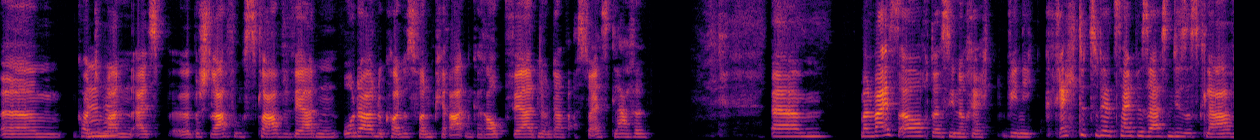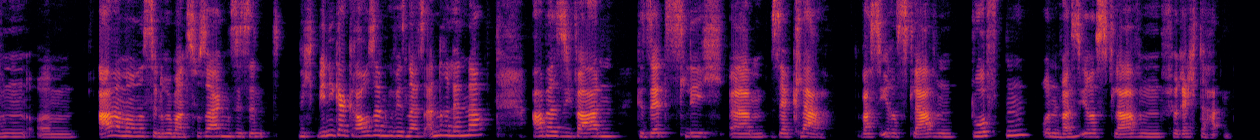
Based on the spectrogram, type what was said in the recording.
ähm, konnte mhm. man als äh, Bestrafungssklave werden oder du konntest von Piraten geraubt werden und dann warst du ein Sklave. Ähm, man weiß auch, dass sie noch recht wenig Rechte zu der Zeit besaßen, diese Sklaven. Ähm, aber man muss den Römern zusagen, sie sind nicht weniger grausam gewesen als andere Länder, aber sie waren gesetzlich ähm, sehr klar, was ihre Sklaven durften und mhm. was ihre Sklaven für Rechte hatten.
